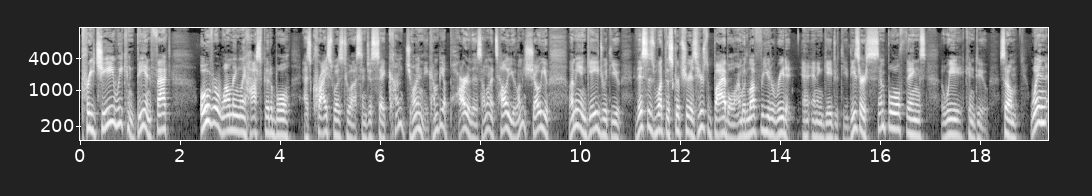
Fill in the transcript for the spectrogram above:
preachy. We can be, in fact, overwhelmingly hospitable as Christ was to us and just say, Come join me. Come be a part of this. I want to tell you. Let me show you. Let me engage with you. This is what the scripture is. Here's the Bible. I would love for you to read it and, and engage with you. These are simple things that we can do. So, when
